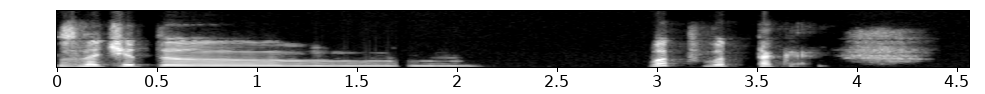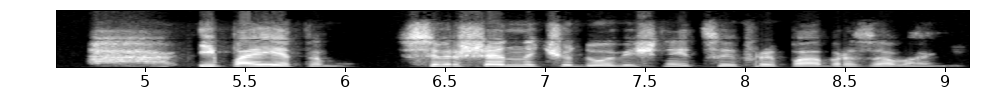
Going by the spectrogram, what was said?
Значит, э, вот, вот такая. И поэтому совершенно чудовищные цифры по образованию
